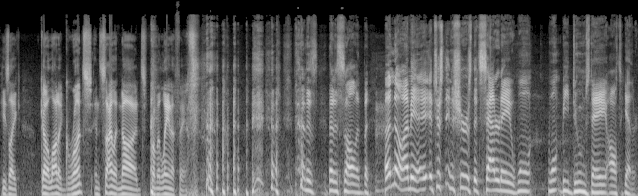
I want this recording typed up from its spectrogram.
He's like, got a lot of grunts and silent nods from Atlanta fans. that is that is solid. But uh, no, I mean, it, it just ensures that Saturday won't won't be doomsday altogether.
